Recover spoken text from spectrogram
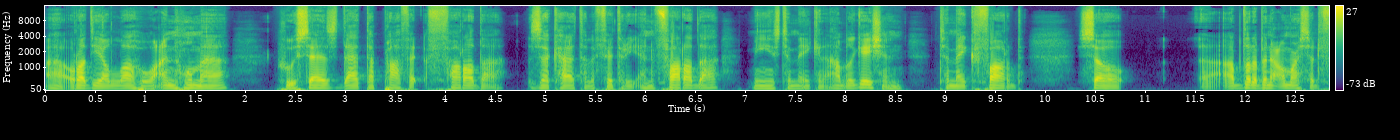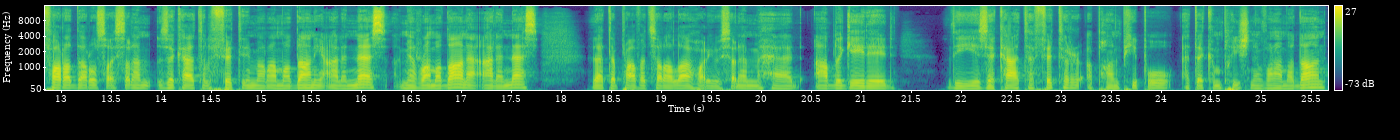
uh, radiallahu anhuma, who says that the Prophet farada zakat al-fitri, and farada means to make an obligation, to make fard. So uh, Abdullah bin Umar said, فرض Rasul زكاة الفطر من رمضان على الناس من رمضان على الناس that the Prophet وسلم, had obligated the zakat fitr upon people at the completion of Ramadan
